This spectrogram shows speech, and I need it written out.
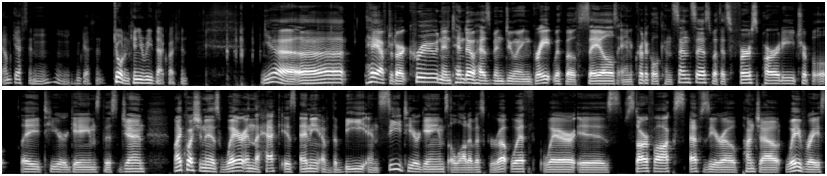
I'm guessing. Mhm. I'm guessing. Jordan, can you read that question? Yeah. Uh, hey, After Dark crew, Nintendo has been doing great with both sales and critical consensus with its first party AAA tier games this gen. My question is where in the heck is any of the B and C tier games a lot of us grew up with? Where is Star Fox, F Zero, Punch Out, Wave Race,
